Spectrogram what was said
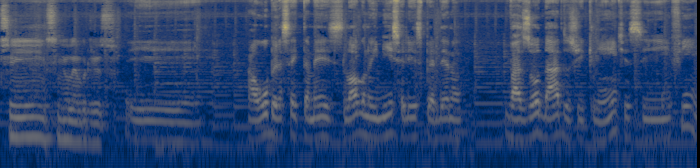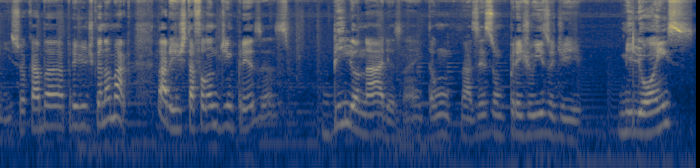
Sim, sim, eu lembro disso. E a Uber, eu sei que também logo no início eles perderam vazou dados de clientes e, enfim, isso acaba prejudicando a marca. Claro, a gente está falando de empresas bilionárias, né? Então, às vezes, um prejuízo de milhões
